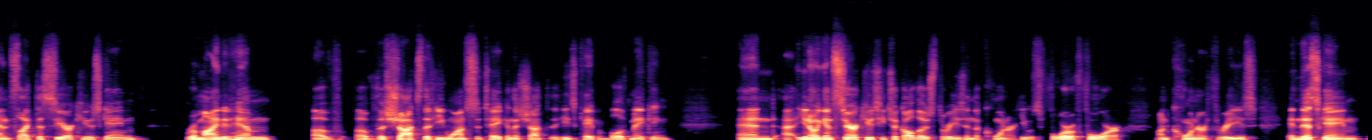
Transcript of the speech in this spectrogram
And it's like the Syracuse game reminded him of of the shots that he wants to take and the shot that he's capable of making. And uh, you know, against Syracuse, he took all those threes in the corner. He was four of four on corner threes. In this game,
